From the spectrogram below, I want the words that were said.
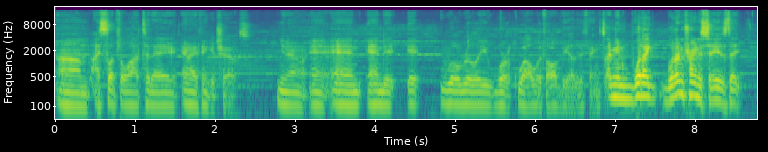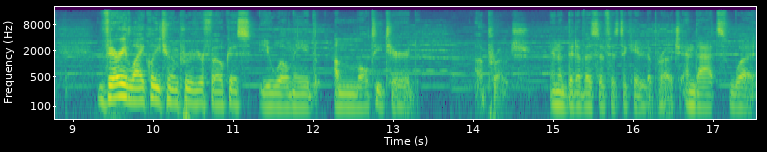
Um, I slept a lot today, and I think it shows. You know, and and, and it, it will really work well with all the other things. I mean, what I what I'm trying to say is that very likely to improve your focus, you will need a multi-tiered approach and a bit of a sophisticated approach, and that's what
